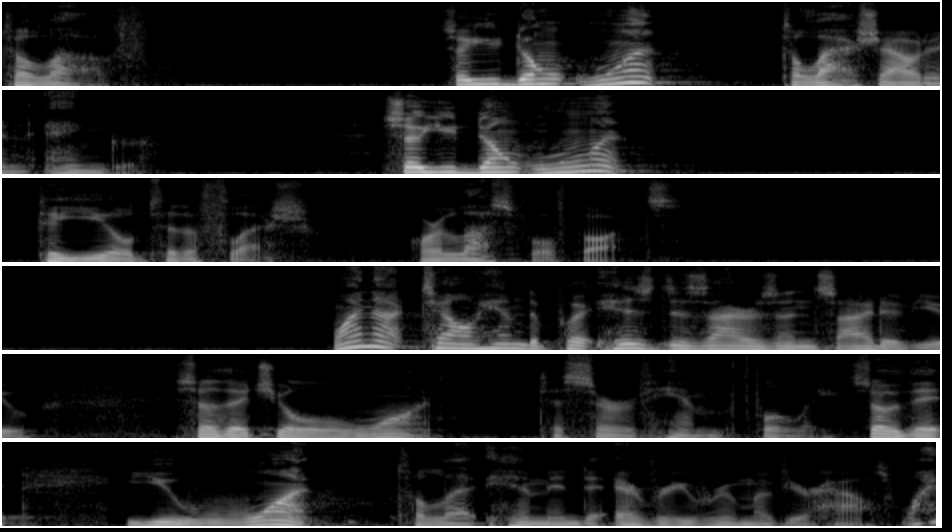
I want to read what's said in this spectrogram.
to love. So you don't want to lash out in anger. So you don't want to yield to the flesh or lustful thoughts? Why not tell him to put his desires inside of you so that you'll want to serve him fully, so that you want to let him into every room of your house? Why,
